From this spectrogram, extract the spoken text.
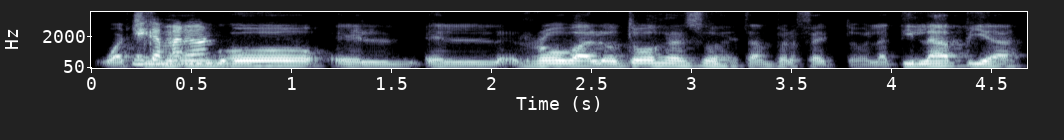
guachinango, el, el róbalo, todos esos están perfectos. La tilapia,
